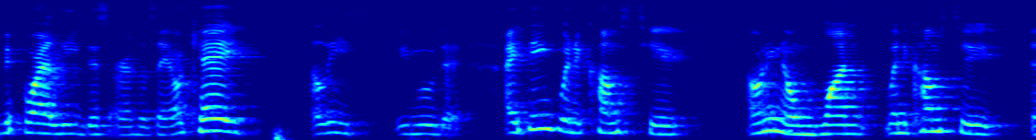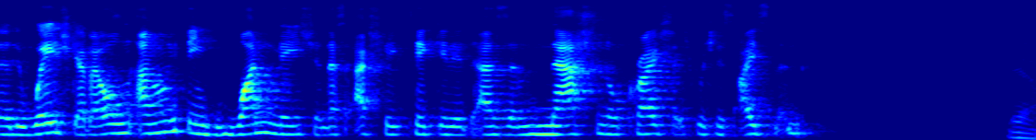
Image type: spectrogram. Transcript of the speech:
before I leave this earth and say, okay, at least we moved it. I think when it comes to, I only know one, when it comes to uh, the wage gap, I only, I only think one nation that's actually taken it as a national crisis, which is Iceland. Yeah.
